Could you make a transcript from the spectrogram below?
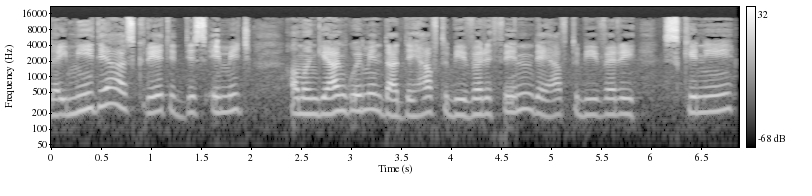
The media has created this image among young women that they have to be very thin, they have to be very skinny,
